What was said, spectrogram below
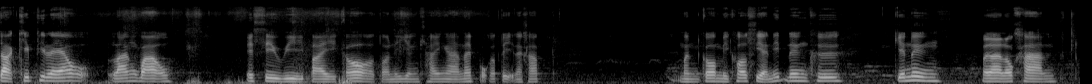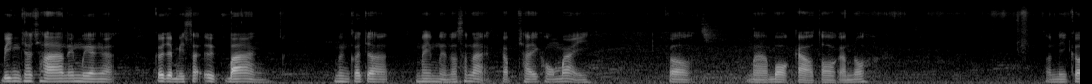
จากคลิปที่แล้วล้างวาล์ว SCV ไปก็ตอนนี้ยังใช้งานได้ปกตินะครับ มันก็มีข้อเสียนิดนึงคือ เกียร์หนึ่งเวลาเราคานวิ่งช้าๆในเมืองอะ่ะ ก็จะมีสะอึกบ้าง มันก็จะไม่เหมือนลักษณะกับใช้ของใหม่ ก็มาบอกกล่าวต่อกันเนาะตอนนี้ก็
